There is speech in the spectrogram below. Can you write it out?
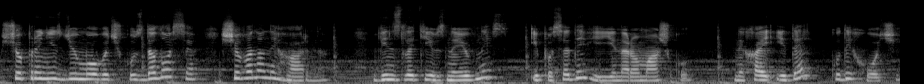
що приніс дюймовочку, здалося, що вона негарна. Він злетів з нею вниз і посадив її на ромашку. Нехай іде, куди хоче.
